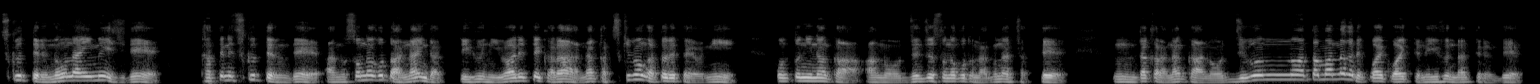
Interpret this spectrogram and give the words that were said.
作ってる脳内イメージで勝手に作ってるんであのそんなことはないんだっていうふうに言われてからなんかつきもんが取れたように本当になんかあの全然そんなことなくなっちゃってうん、だからなんかあの自分の頭の中で怖い怖いってねいうふうになってるんで、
